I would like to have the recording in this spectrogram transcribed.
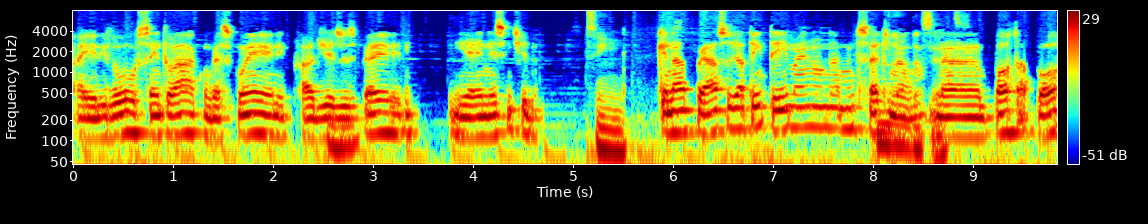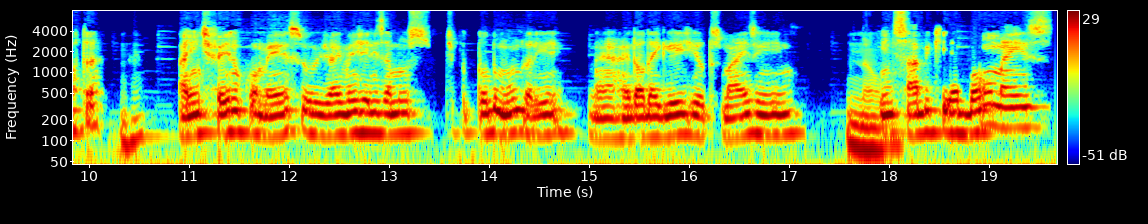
Aí ele vou, sento lá, converso com ele, falo de Jesus pra ele. E é nesse sentido. Sim. Porque na praça eu já tentei, mas não dá muito certo, não. não. Certo. Na porta a porta, uhum. a gente fez no começo, já evangelizamos, tipo, todo mundo ali, né, ao redor da igreja e outros mais, e não. a gente sabe que é bom, mas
